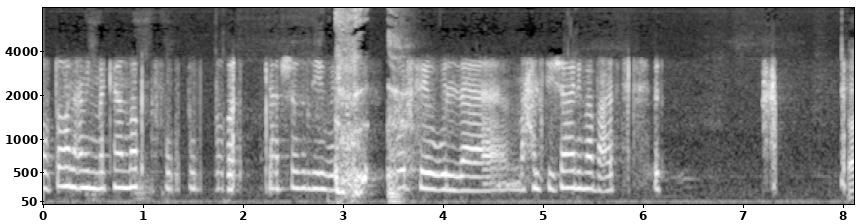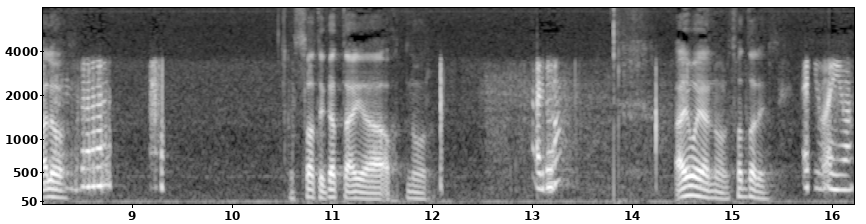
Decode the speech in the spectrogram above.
أو طالعة من مكان ما بعرف هو بالضبط كان شغلي ولا غرفة ولا محل تجاري ما بعرف. ألو. الصوت يقطع يا أخت نور. ألو؟ أيوة يا نور تفضلي. أيوه أيوه.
